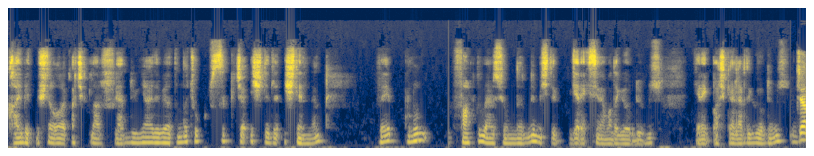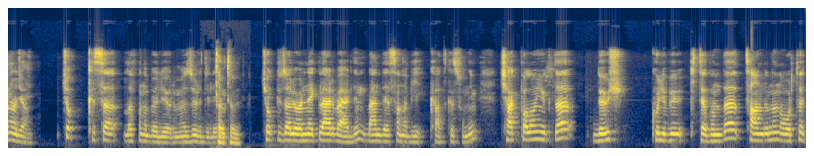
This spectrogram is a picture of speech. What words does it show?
kaybetmişler olarak açıklar. Yani dünya edebiyatında çok sıkça işlenilen ve bunun farklı versiyonlarını işte gerek sinemada gördüğümüz gerek başka yerlerde gördüğümüz. Can hocam çok kısa lafını bölüyorum özür dilerim. Tabii tabii. Çok güzel örnekler verdin. Ben de sana bir katkı sunayım. Chuck Palahniuk da Dövüş Kulübü kitabında Tanrı'nın orta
